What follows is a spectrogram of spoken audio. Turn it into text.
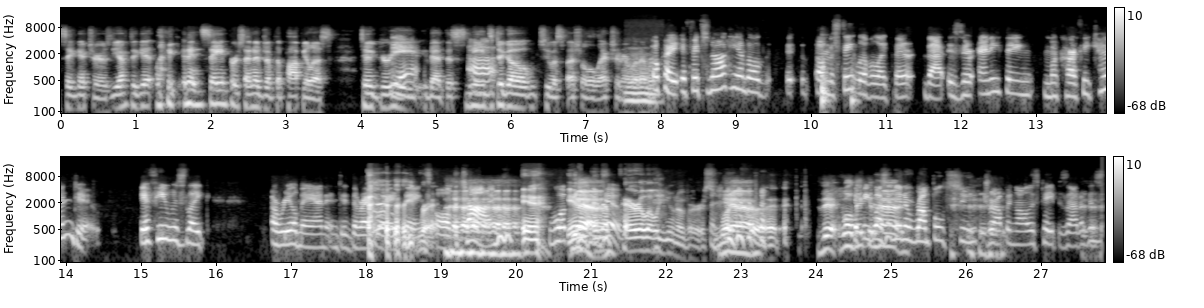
signatures. You have to get like an insane percentage of the populace to agree Yeah. that this Uh, needs to go to a special election or whatever. Mm. Okay, if it's not handled uh, on the state level like there, that is there anything McCarthy can do? If he was like a real man and did the right way things Right. all the time, In, what in, could Yeah. in he a parallel universe, what Yeah. good? They- well, If they he can wasn't have... in a rumpled suit dropping all his papers out of his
